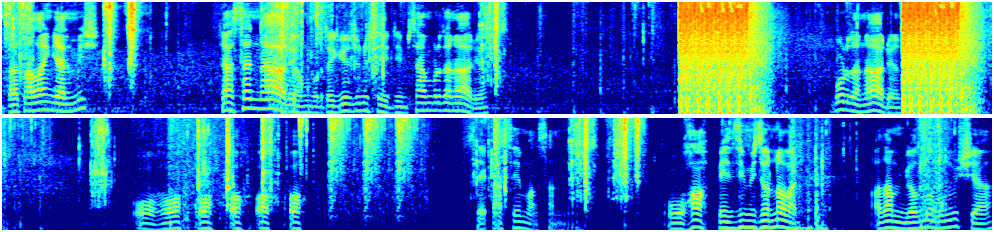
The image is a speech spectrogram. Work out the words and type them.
Zaten alan gelmiş. Ya sen ne arıyorsun burada? Gözünü sevdiğim. Sen burada ne arıyorsun? Burada ne arıyorsun? Oho oh oh oh oh. SKS'yi mi alsam ya? Oha benzin bidonuna bak. Adam yolunu bulmuş ya.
